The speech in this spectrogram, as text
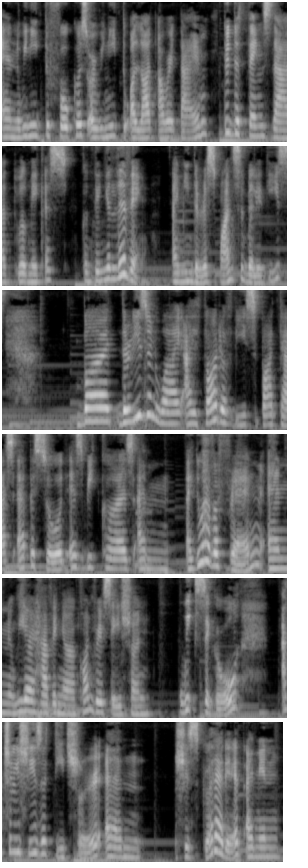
and we need to focus or we need to allot our time to the things that will make us continue living. I mean, the responsibilities but the reason why I thought of this podcast episode is because I'm I do have a friend and we are having a conversation weeks ago. Actually, she's a teacher and she's good at it. I mean,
